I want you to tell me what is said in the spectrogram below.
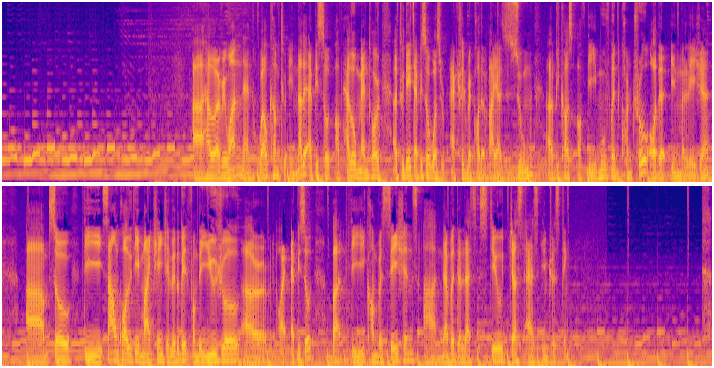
Uh, hello, everyone, and welcome to another episode of Hello Mentor. Uh, today's episode was actually recorded via Zoom uh, because of the movement control order in Malaysia. Um, so the sound quality might change a little bit from the usual uh, episode, but the conversations are nevertheless still just as interesting.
